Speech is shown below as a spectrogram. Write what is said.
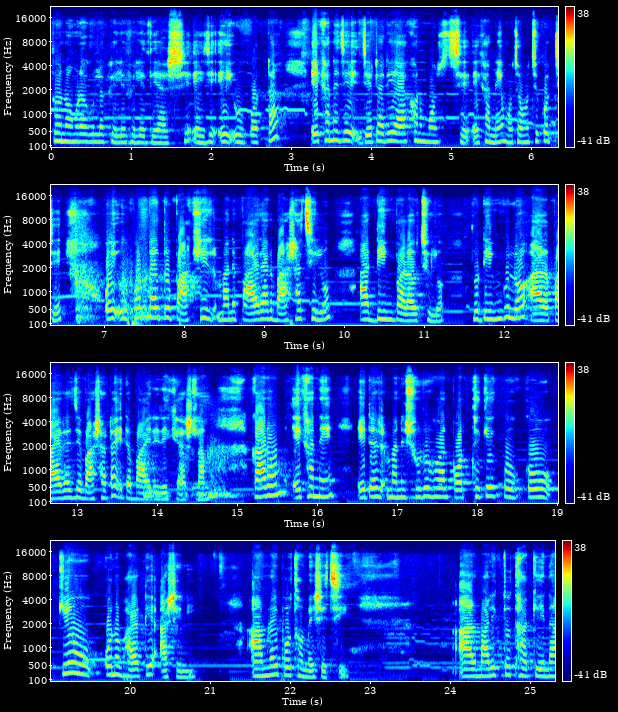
তো নোংরাগুলো ফেলে ফেলে দিয়ে আসছে, এই যে এই উপরটা এখানে যে, যেটা দিয়ে এখন মুছছে, এখানে মোছামুছি করছে, ওই উপরটায় তো পাখির মানে পায়রার বাসা ছিল আর ডিম পাড়াও ছিল। তো ডিমগুলো আর পায়রার যে বাসাটা, এটা বাইরে রেখে আসলাম। কারণ এখানে এটা মানে শুরু হওয়ার পর থেকে কেউ কোনো ভাড়াটি আসেনি। আমরাই প্রথম এসেছি। আর মালিক তো থাকে না,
